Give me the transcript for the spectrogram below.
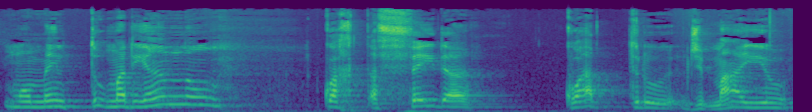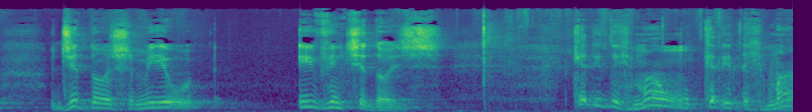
Momento Mariano, quarta-feira, 4 de maio de 2022. Querido irmão, querida irmã,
